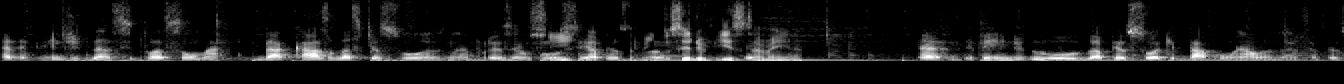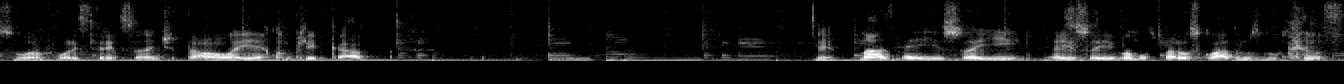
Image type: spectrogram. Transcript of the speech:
É, depende da situação na, da casa das pessoas, né? Por exemplo, Sim, se a pessoa. Depende do serviço também, né? É, depende do, da pessoa que tá com ela, né? Se a pessoa for estressante e tal, aí é complicado. É. Mas é isso aí, é isso aí. Vamos para os quadros, Lucas.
